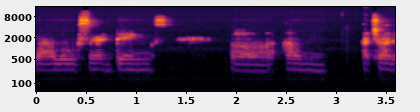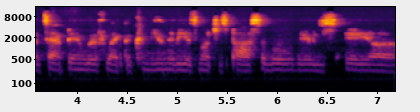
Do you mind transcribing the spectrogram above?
follow certain things. Uh, um, I try to tap in with like the community as much as possible. There's a uh,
